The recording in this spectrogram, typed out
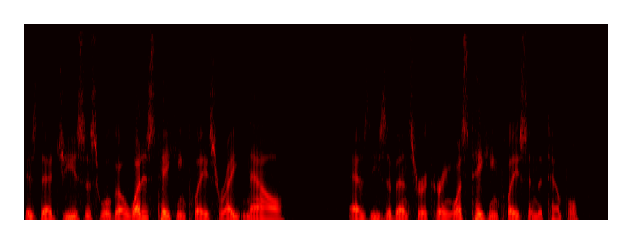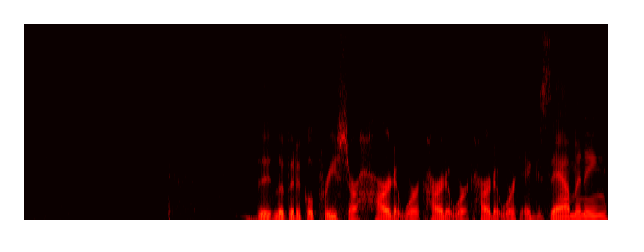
is that Jesus will go. What is taking place right now as these events are occurring. What's taking place in the temple? The Levitical priests are hard at work, hard at work, hard at work, examining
